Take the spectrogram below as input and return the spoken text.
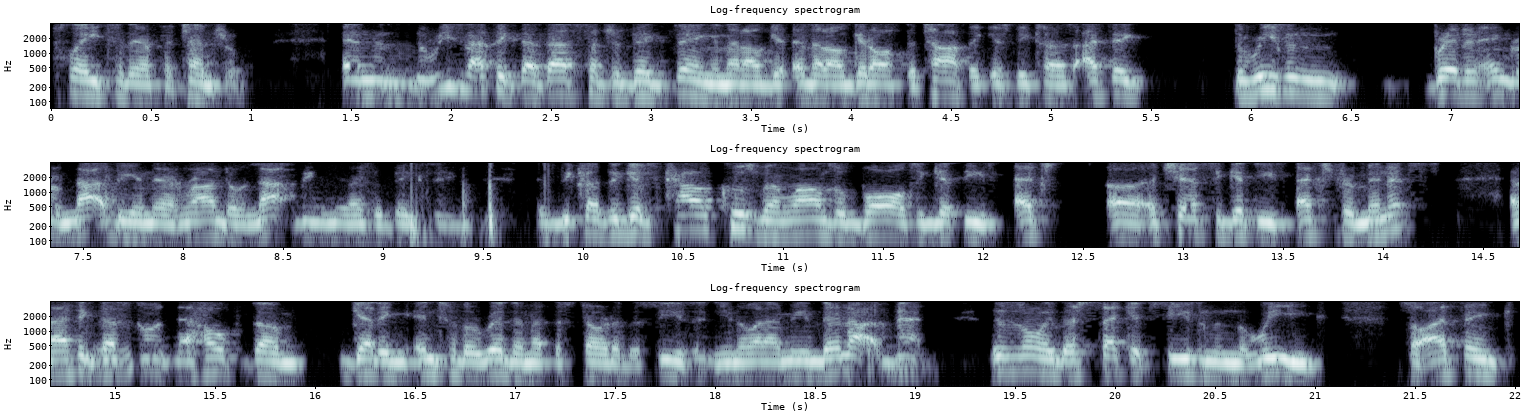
play to their potential. And the reason I think that that's such a big thing, and then I'll get and then I'll get off the topic, is because I think the reason Brandon Ingram not being there and Rondo not being there is a big thing, is because it gives Kyle Kuzma and Lonzo Ball to get these ex, uh, a chance to get these extra minutes, and I think that's going to help them getting into the rhythm at the start of the season. You know what I mean? They're not vet. This is only their second season in the league, so I think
